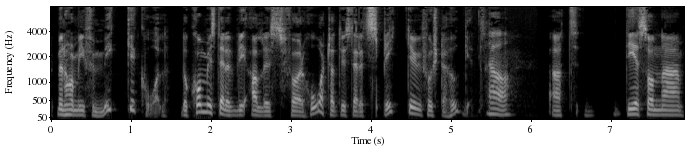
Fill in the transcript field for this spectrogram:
Men har de i för mycket kol, då kommer det istället bli alldeles för hårt att det istället spricker vid första hugget. Ja. Att det är sådana,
